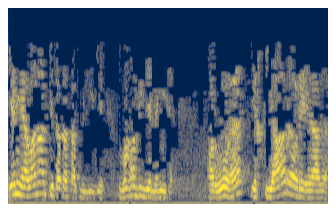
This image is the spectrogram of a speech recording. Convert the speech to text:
یعنی حیوانات کی سطح تک بھی لیجیے وہاں بھی یہ نہیں ہے۔ اور وہ ہے اختیار اور ارادہ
